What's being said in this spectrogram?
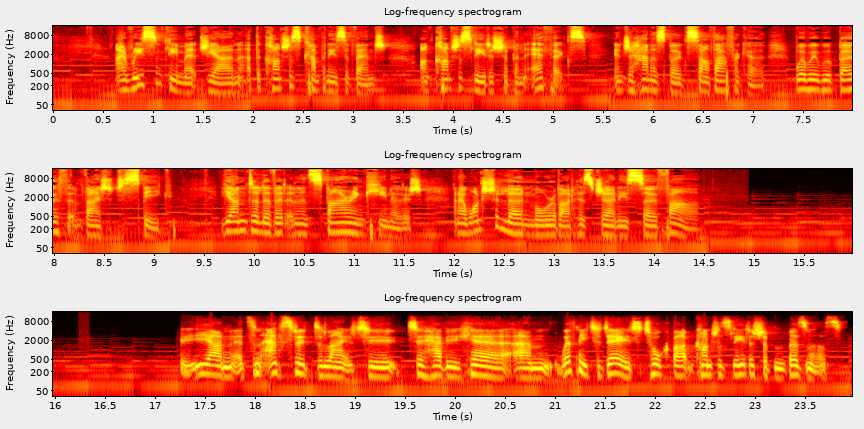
I recently met Jan at the Conscious Companies event on conscious leadership and ethics in Johannesburg, South Africa, where we were both invited to speak. Jan delivered an inspiring keynote, and I wanted to learn more about his journey so far. Jan, it's an absolute delight to, to have you here um, with me today to talk about conscious leadership in business.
